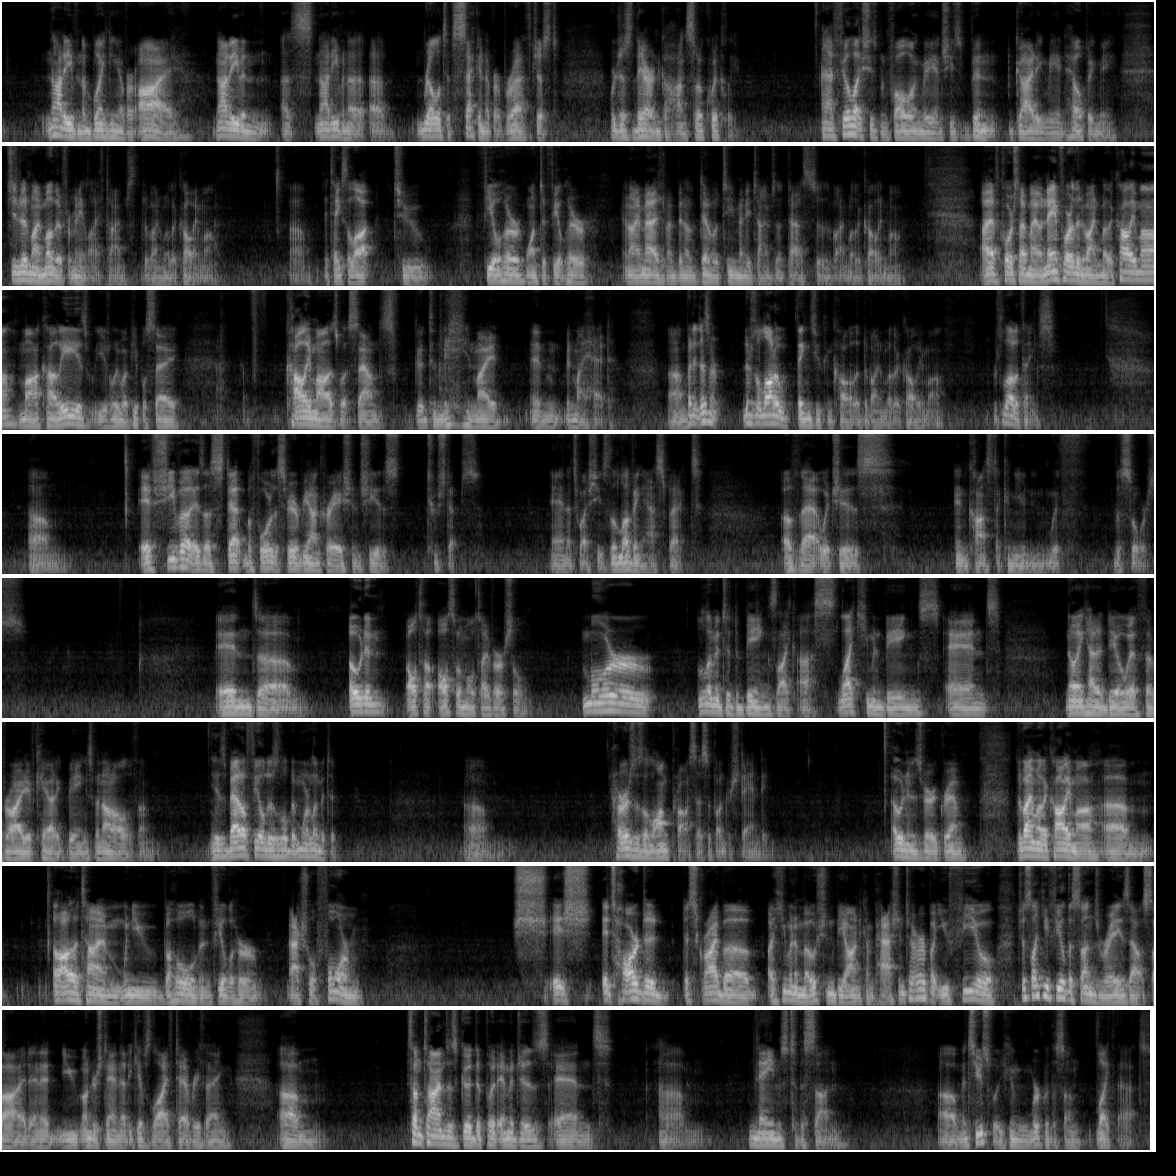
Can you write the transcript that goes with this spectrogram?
not even the blinking of her eye, not even a, not even a, a relative second of her breath. Just we're just there and gone so quickly. And I feel like she's been following me and she's been guiding me and helping me. She's been my mother for many lifetimes, the Divine Mother Kali Ma. Um, it takes a lot to feel her, want to feel her, and I imagine I've been a devotee many times in the past to the Divine Mother Kali Ma. I, of course, have my own name for her, the Divine Mother Kali Ma. Ma Kali is usually what people say. Kali Ma is what sounds good to me in my in in my head, um, but it doesn't. There's a lot of things you can call the Divine Mother Kali Ma. There's a lot of things. Um, if Shiva is a step before the spirit beyond creation, she is two steps, and that's why she's the loving aspect of that which is in constant communion with the source. And um, Odin, also, also multiversal, more limited to beings like us, like human beings, and knowing how to deal with a variety of chaotic beings, but not all of them. His battlefield is a little bit more limited. Um, hers is a long process of understanding. Odin is very grim. Divine Mother Kali Ma, um, a lot of the time when you behold and feel her actual form, it's, hard to describe a, a human emotion beyond compassion to her, but you feel, just like you feel the sun's rays outside and it, you understand that it gives life to everything. Um, sometimes it's good to put images and um, names to the sun. Um, it's useful. You can work with the sun like that.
